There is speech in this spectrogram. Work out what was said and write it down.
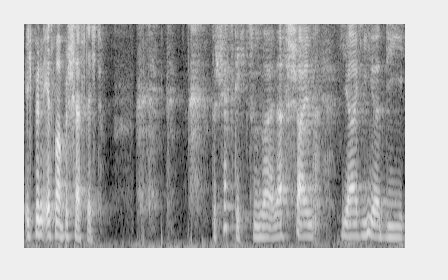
ich bin erstmal beschäftigt beschäftigt zu sein. Das scheint ja hier die,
